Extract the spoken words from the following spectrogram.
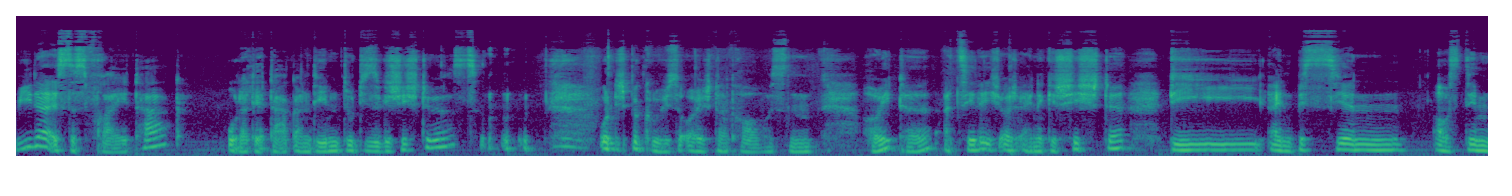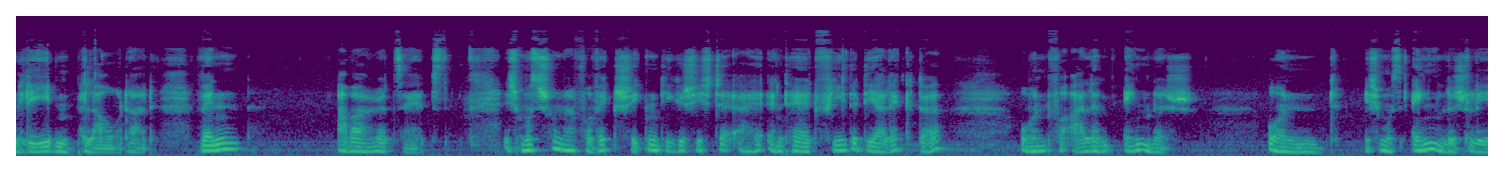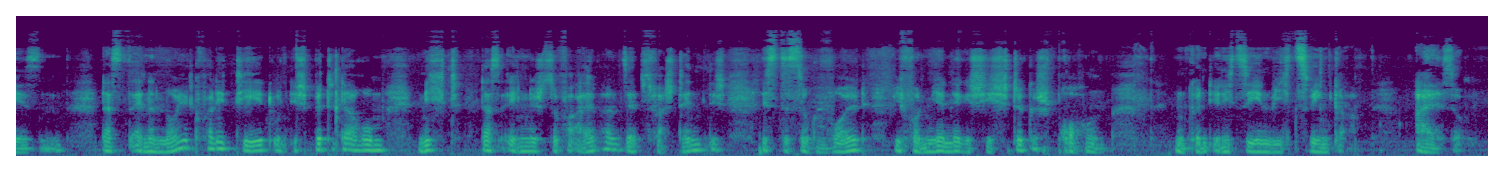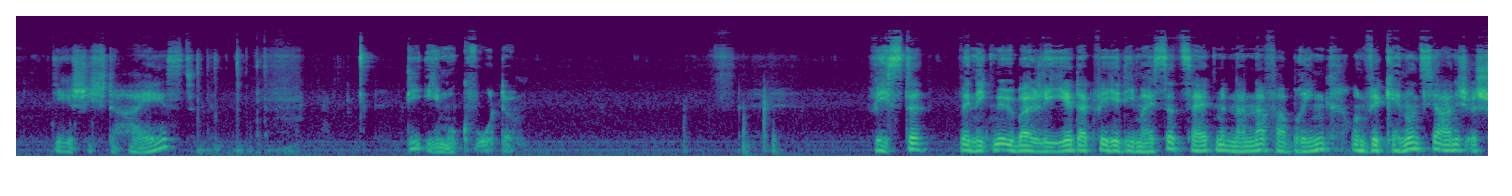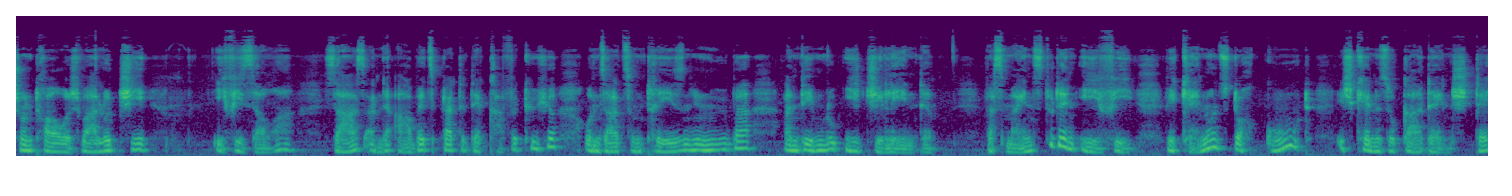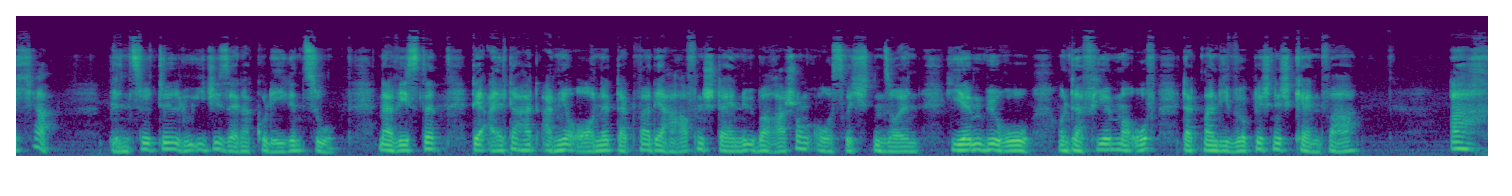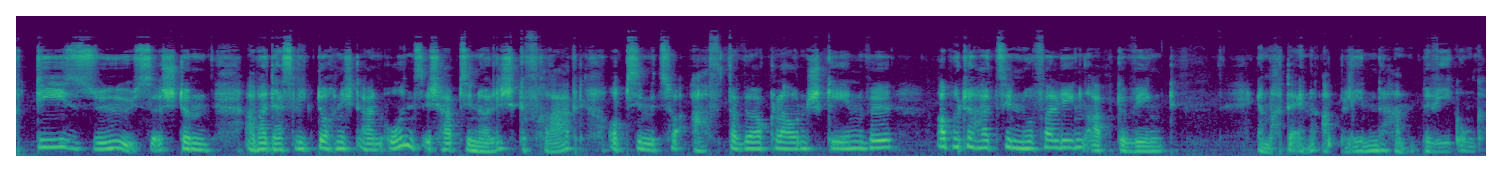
Wieder ist es Freitag oder der Tag, an dem du diese Geschichte hörst. Und ich begrüße euch da draußen. Heute erzähle ich euch eine Geschichte, die ein bisschen aus dem Leben plaudert. Wenn, aber hört selbst. Ich muss schon mal vorweg schicken, die Geschichte enthält viele Dialekte und vor allem Englisch. Und ich muss Englisch lesen. Das ist eine neue Qualität und ich bitte darum, nicht das Englisch zu veralbern. Selbstverständlich ist es so gewollt, wie von mir in der Geschichte gesprochen. Nun könnt ihr nicht sehen, wie ich zwinker. Also, die Geschichte heißt die Emo-Quote. Wisst ihr, wenn ich mir überlege, dass wir hier die meiste Zeit miteinander verbringen und wir kennen uns ja nicht, ist schon traurig, war Lutschi? Ifi Sauer saß an der Arbeitsplatte der Kaffeeküche und sah zum Tresen hinüber, an dem Luigi lehnte. Was meinst du denn, Efi? Wir kennen uns doch gut. Ich kenne sogar deinen Stecher blinzelte Luigi seiner Kollegin zu. Na wisste, der Alte hat angeordnet, dat wir der Hafenstein eine Überraschung ausrichten sollen, hier im Büro, und da fiel mir auf, dat man die wirklich nicht kennt, war. Ach, die Süße, stimmt. Aber das liegt doch nicht an uns. Ich hab sie neulich gefragt, ob sie mit zur Afterwork-Lounge gehen will, aber da hat sie nur verlegen abgewinkt. Er machte eine ablehnende Handbewegung.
